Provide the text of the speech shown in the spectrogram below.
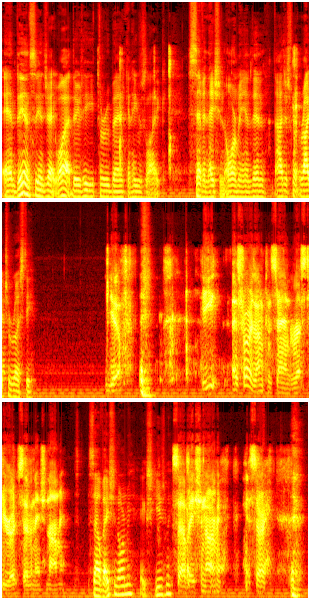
And then seeing Jack White, dude, he threw back and he was like, Seven Nation Army. And then I just went right to Rusty. Yep. he, as far as I'm concerned, Rusty wrote Seven Nation Army, Salvation Army? Excuse me? Salvation Army. Yeah, sorry.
